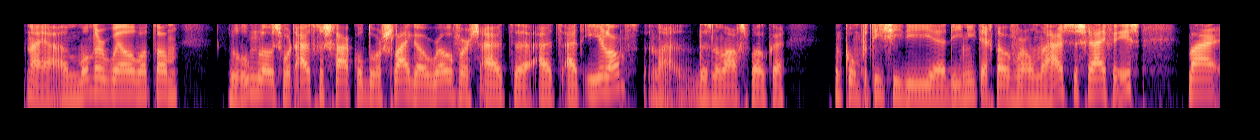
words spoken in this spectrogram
nou ja, Motherwell, wat dan roemloos wordt uitgeschakeld door Sligo Rovers uit, uh, uit, uit Ierland. Nou, dat is normaal gesproken een competitie die, die niet echt over om naar huis te schrijven is. Maar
